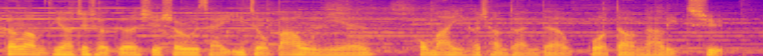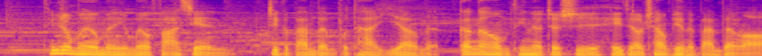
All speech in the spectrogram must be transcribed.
刚刚我们听到这首歌是收录在一九八五年红蚂蚁合唱团的《我到哪里去》。听众朋友们有没有发现这个版本不太一样呢？刚刚我们听的这是黑胶唱片的版本哦。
